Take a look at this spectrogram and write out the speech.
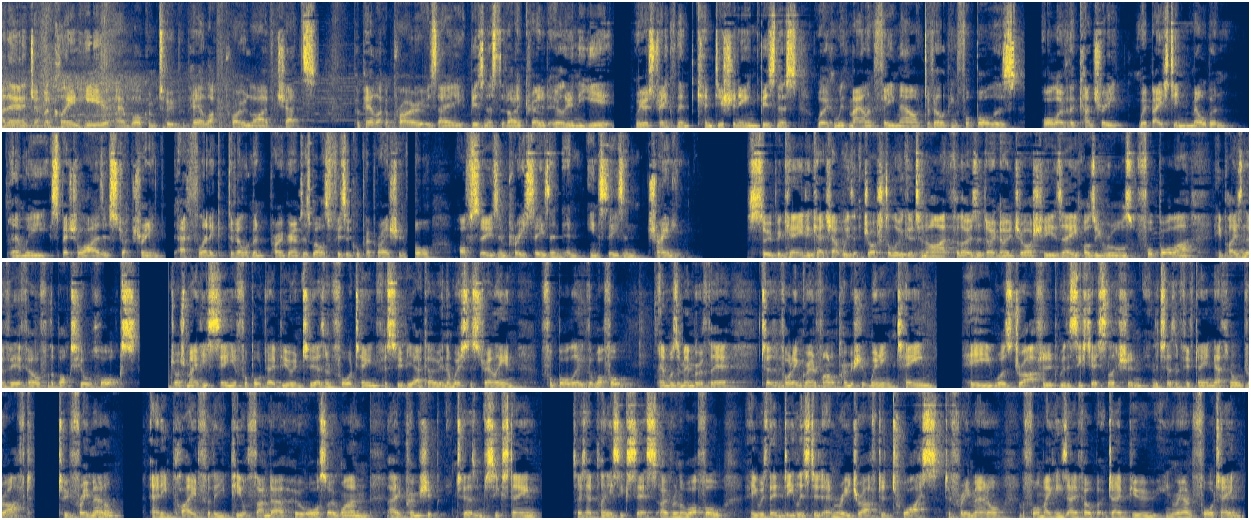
Hi there, Jack McLean here, and welcome to Prepare Like a Pro live chats. Prepare Like a Pro is a business that I created earlier in the year. We're a strength and conditioning business working with male and female developing footballers all over the country. We're based in Melbourne and we specialise at structuring athletic development programs as well as physical preparation for off season, pre season, and in season training. Super keen to catch up with Josh DeLuca tonight. For those that don't know Josh, he is a Aussie rules footballer. He plays in the VFL for the Box Hill Hawks. Josh made his senior football debut in 2014 for Subiaco in the West Australian Football League, the Waffle, and was a member of their 2014 Grand Final Premiership winning team. He was drafted with a 68 selection in the 2015 National Draft to Fremantle and he played for the Peel Thunder, who also won a premiership 2016. So he's had plenty of success over in the waffle. He was then delisted and redrafted twice to Fremantle before making his AFL debut in round 14.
